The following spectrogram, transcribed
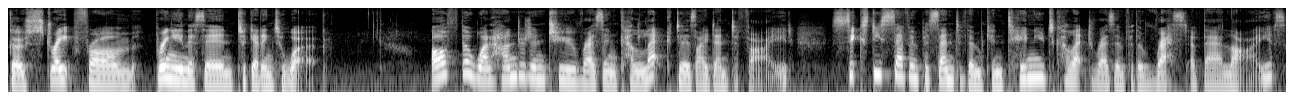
go straight from bringing this in to getting to work. Of the 102 resin collectors identified, 67% of them continued to collect resin for the rest of their lives,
